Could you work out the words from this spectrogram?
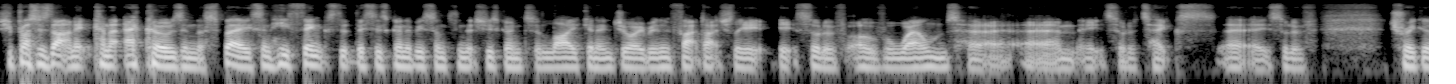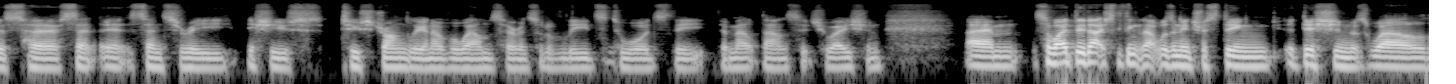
She presses that and it kind of echoes in the space and he thinks that this is going to be something that she's going to like and enjoy but in fact actually it sort of overwhelms her. Um, it sort of takes uh, it sort of triggers her sen- uh, sensory issues too strongly and overwhelms her and sort of leads towards the the meltdown situation um, so I did actually think that was an interesting addition as well.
